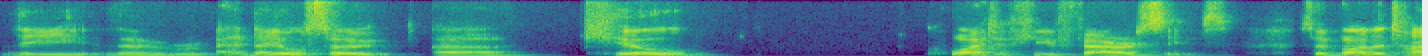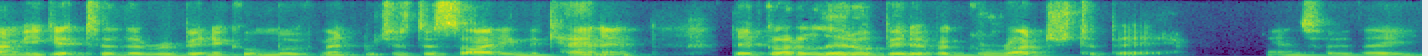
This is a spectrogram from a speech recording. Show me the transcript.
the the and they also uh, kill quite a few Pharisees. So by the time you get to the rabbinical movement, which is deciding the canon, they've got a little bit of a grudge to bear, and so they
